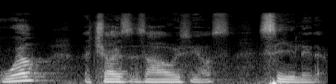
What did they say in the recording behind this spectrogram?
Well, the choices are always yours. See you later.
